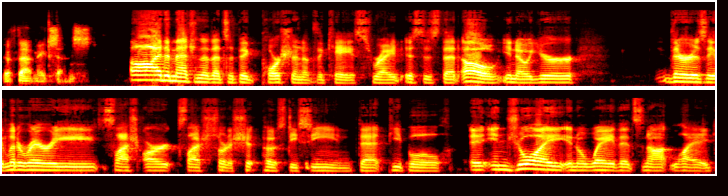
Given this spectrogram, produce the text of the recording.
if that makes sense. Oh, I'd imagine that that's a big portion of the case, right? Is is that oh, you know, you're there is a literary slash art slash sort of shitposty scene that people enjoy in a way that's not like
